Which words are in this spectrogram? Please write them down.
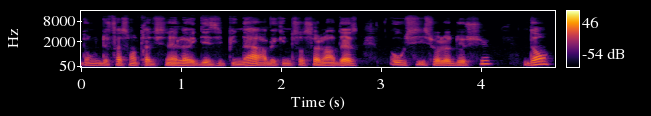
donc de façon traditionnelle avec des épinards, avec une sauce hollandaise aussi sur le dessus. Donc,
